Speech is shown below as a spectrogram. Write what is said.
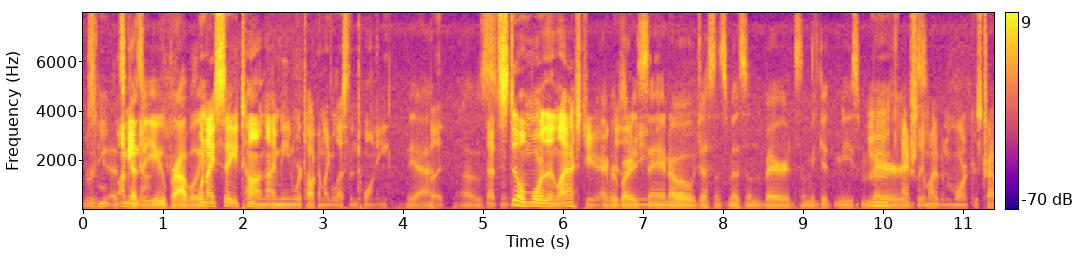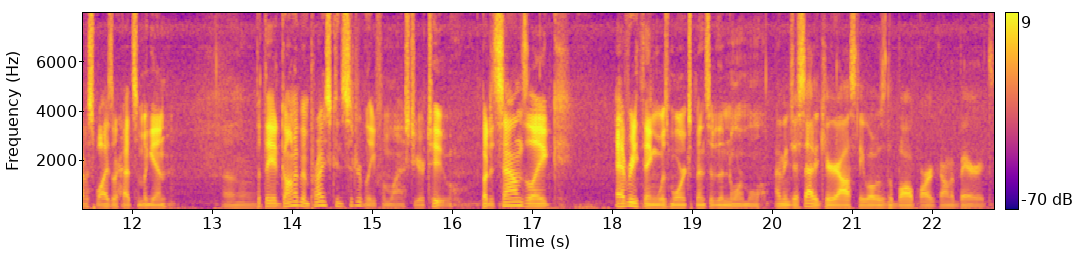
Was That's I because mean, of you, probably. when I say ton, I mean we're talking like less than twenty. yeah, but that was, That's still more than last year. 'cause, I Everybody's mean- saying, "Oh, Justin Smith's in the Baird's. Let me get me some Mm, Baird's." Actually, it might have been more because Travis Weisler had some again. oh. But they had gone up in price considerably from last year too. But it sounds like everything was more expensive than normal. I mean, just out of curiosity, what was the ballpark on a Baird's?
